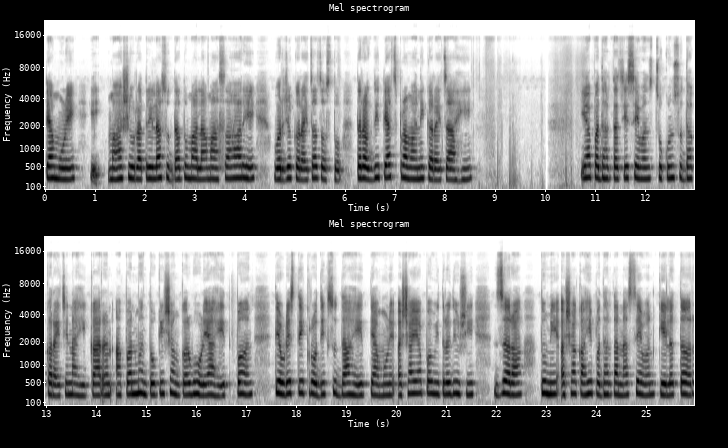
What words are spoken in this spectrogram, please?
त्यामुळे महाशिवरात्रीला सुद्धा तुम्हाला मांसाहार हे वर्ज्य करायचाच असतो. तर अगदी त्याचप्रमाणे करायचा आहे. या पदार्थाचे सेवन चुकून सुद्धा करायचे नाही. कारण आपण म्हणतो की शंकर भोळे आहेत पण तेवढेच ते क्रोधिक सुद्धा आहेत. त्यामुळे अशा या पवित्र दिवशी जरा तुम्ही अशा काही पदार्थांना सेवन केलं तर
